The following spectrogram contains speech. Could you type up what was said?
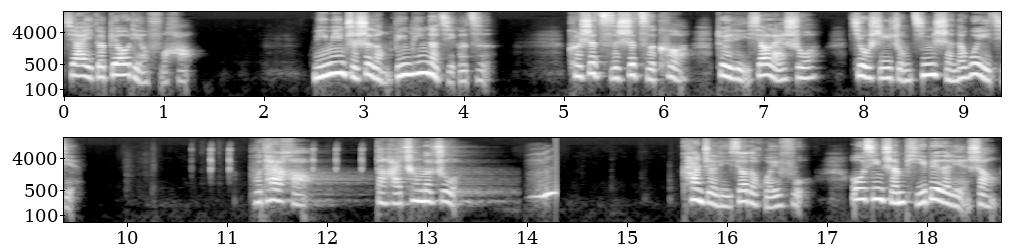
加一个标点符号，明明只是冷冰冰的几个字，可是此时此刻对李潇来说就是一种精神的慰藉。不太好，但还撑得住。看着李潇的回复，欧星辰疲惫的脸上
